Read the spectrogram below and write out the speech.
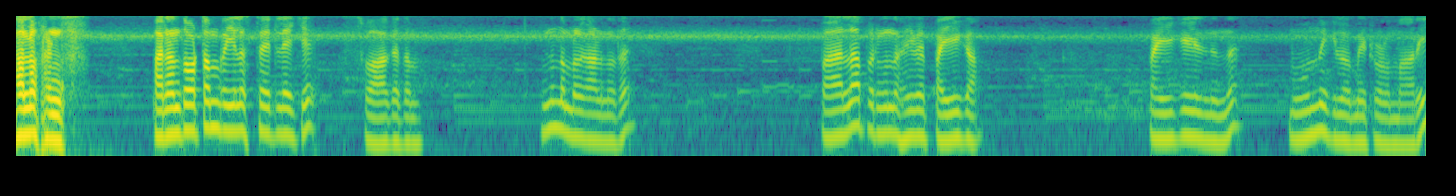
ഹലോ ഫ്രണ്ട്സ് പനന്തോട്ടം റിയൽ എസ്റ്റേറ്റിലേക്ക് സ്വാഗതം. ഇന്ന് നമ്മൾ കാണുന്നത് പാല പൊരുങ്ങുന്ന ഹൈവേ പൈക. പൈകയിൽ നിന്ന് മൂന്ന് കിലോമീറ്ററോളം മാറി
